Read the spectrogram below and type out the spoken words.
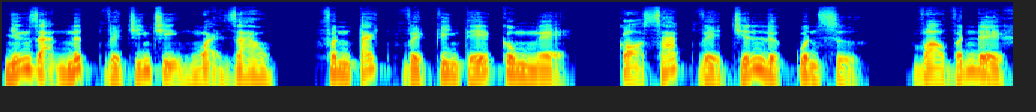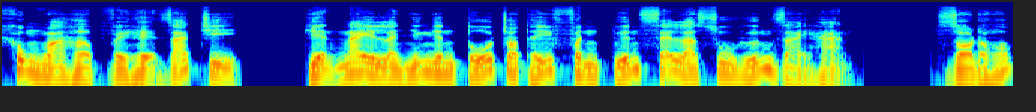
Những dạn nứt về chính trị ngoại giao, phân tách về kinh tế công nghệ, cọ sát về chiến lược quân sự, vào vấn đề không hòa hợp về hệ giá trị, hiện nay là những nhân tố cho thấy phân tuyến sẽ là xu hướng dài hạn. Do đó,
